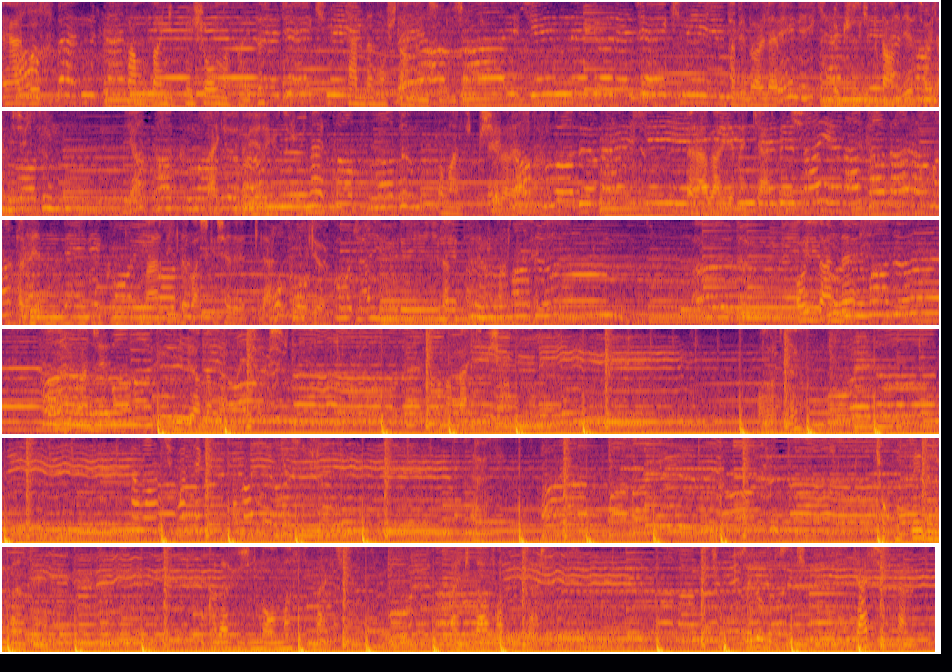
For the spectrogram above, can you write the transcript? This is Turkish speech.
Eğer bu İstanbul'dan gitme işi olmasaydı senden hoşlandığımı söyleyecektim. Tabii böyle öküz gibi dan diye söylemeyecektim. Belki seni bir yere götürürdüm. Romantik bir şeyler ayarlardım. Beraber yemek yerdik. Tabii bunlar değil de başka şeyler etkilerdi seni biliyorum. Biraz tanıyorum artık seni. O yüzden de sanırım önce mutlu ederim ben seni. Bu kadar hüzünlü olmazsın belki. Belki daha fazla gülersin. Çok güzel oluruz ikimiz. Gerçekten.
